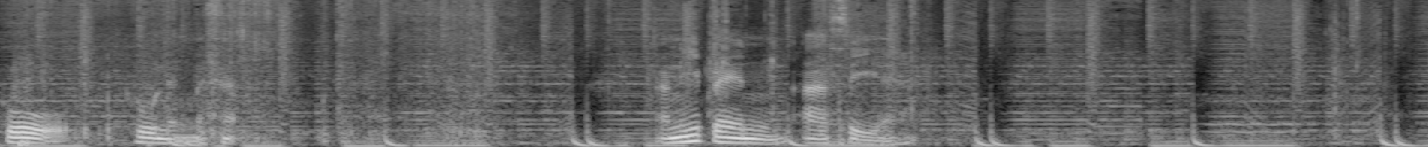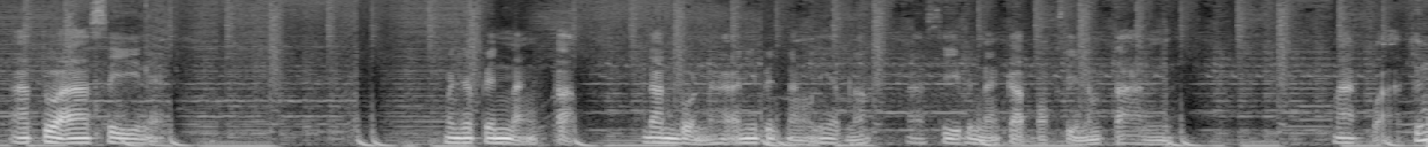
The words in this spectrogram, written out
คู่คู่หนึ่งนะครับอันนี้เป็น R4 นะฮะอ่าตัว RC เนี่ย มันจะเป็นหนังกลับ ด้านบนนะครับอันนี้เป็นหนังเรียบเนาะ RC เป็นหนังกลับออกสีน้ำตาลมากกว่า ซึ่ง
